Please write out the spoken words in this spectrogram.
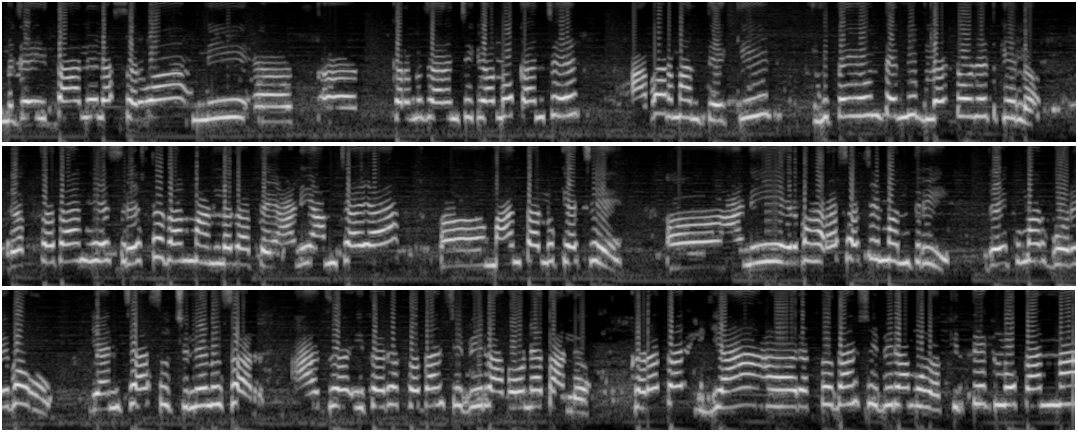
म्हणजे इथं आलेल्या सर्व मी कर्मचाऱ्यांचे किंवा लोकांचे आभार मानते की इथं येऊन त्यांनी ब्लड डोनेट केलं. रक्तदान हे श्रेष्ठ दान मानलं जाते. आणि आमच्या या मान तालुक्याचे आणि महाराष्ट्राचे मंत्री जयकुमार गोरेभाऊ यांच्या सूचनेनुसार आज इथं रक्तदान शिबिर राबवण्यात आलं. खरं तर या रक्तदान शिबिरामुळं कित्येक लोकांना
